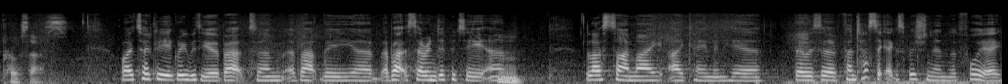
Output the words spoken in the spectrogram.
process. Well, I totally agree with you about um, about the uh, about serendipity. Um, mm. The last time I, I came in here, there was a fantastic exhibition in the foyer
